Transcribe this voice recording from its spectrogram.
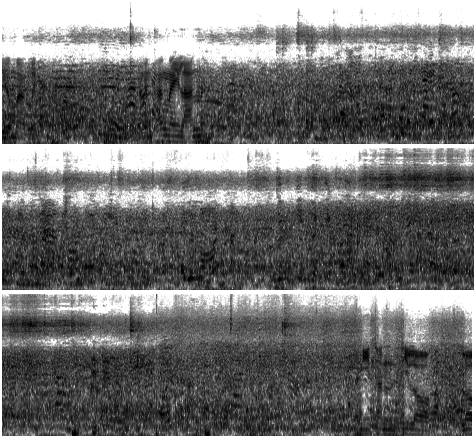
เยอะมากเลยอันนั้นข้างในร้านนะ รอรอ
